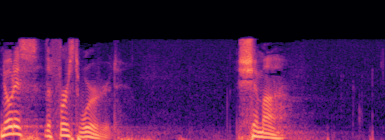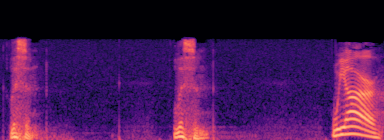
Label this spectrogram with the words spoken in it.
Notice the first word Shema. Listen. Listen. We are,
